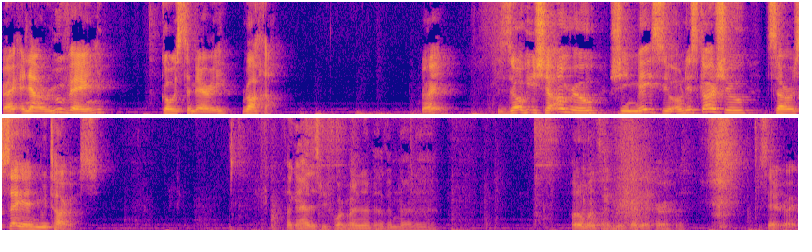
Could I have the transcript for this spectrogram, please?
right, and now Ruvain goes to marry Rachel. Right? Zohi sha'amru shimesu oniskarshu tsarasein mutaros. Like I had this before, but I don't feel like I'm not. Uh... Hold on one second, sure I get it correctly. To say it right.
